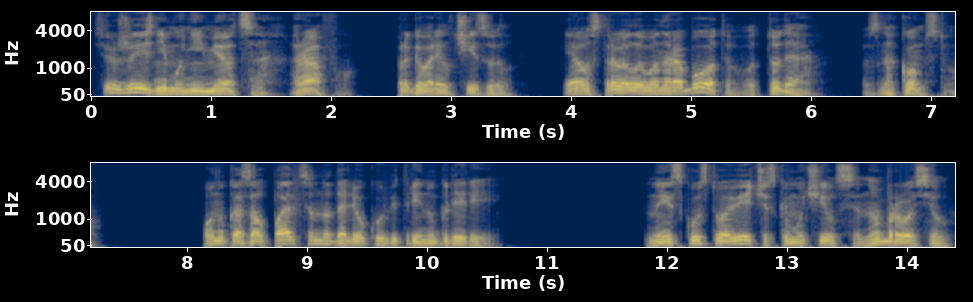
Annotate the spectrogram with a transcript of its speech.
«Всю жизнь ему не имется, Рафу», — проговорил Чизуэлл. «Я устроил его на работу, вот туда, по знакомству». Он указал пальцем на далекую витрину галереи. На искусствоведческом учился, но бросил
